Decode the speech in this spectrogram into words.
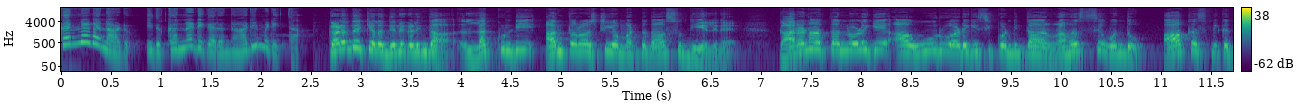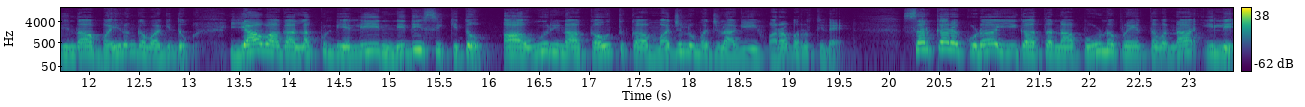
ಕನ್ನಡ ನಾಡು, ಇದು ಕನ್ನಡಿಗರ ನಾಡಿ ಮಿಡಿತ ಕಳೆದ ಕೆಲ ದಿನಗಳಿಂದ ಲಕ್ಕುಂಡಿ ಅಂತಾರಾಷ್ಟ್ರೀಯ ಮಟ್ಟದ ಸುದ್ದಿಯಲ್ಲಿದೆ. ಕಾರಣ ತನ್ನೊಳಗೆ ಆ ಊರು ಅಡಗಿಸಿಕೊಂಡಿದ್ದ ರಹಸ್ಯವೊಂದು ಆಕಸ್ಮಿಕದಿಂದ ಬಹಿರಂಗವಾಗಿದ್ದು, ಯಾವಾಗ ಲಕ್ಕುಂಡಿಯಲ್ಲಿ ನಿಧಿ ಸಿಕ್ಕಿತು ಆ ಊರಿನ ಕೌತುಕ ಮಜಲು ಮಜಲಾಗಿ ಹೊರಬರುತ್ತಿದೆ. ಸರ್ಕಾರ ಕೂಡ ಈಗ ತನ್ನ ಪೂರ್ಣ ಪ್ರಯತ್ನವನ್ನ ಇಲ್ಲಿ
